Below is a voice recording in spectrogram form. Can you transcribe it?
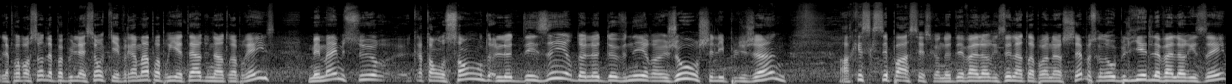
la proportion de la population qui est vraiment propriétaire d'une entreprise, mais même sur, quand on sonde, le désir de le devenir un jour chez les plus jeunes. Alors, qu'est-ce qui s'est passé? Est-ce qu'on a dévalorisé l'entrepreneurship? Est-ce qu'on a oublié de le valoriser?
